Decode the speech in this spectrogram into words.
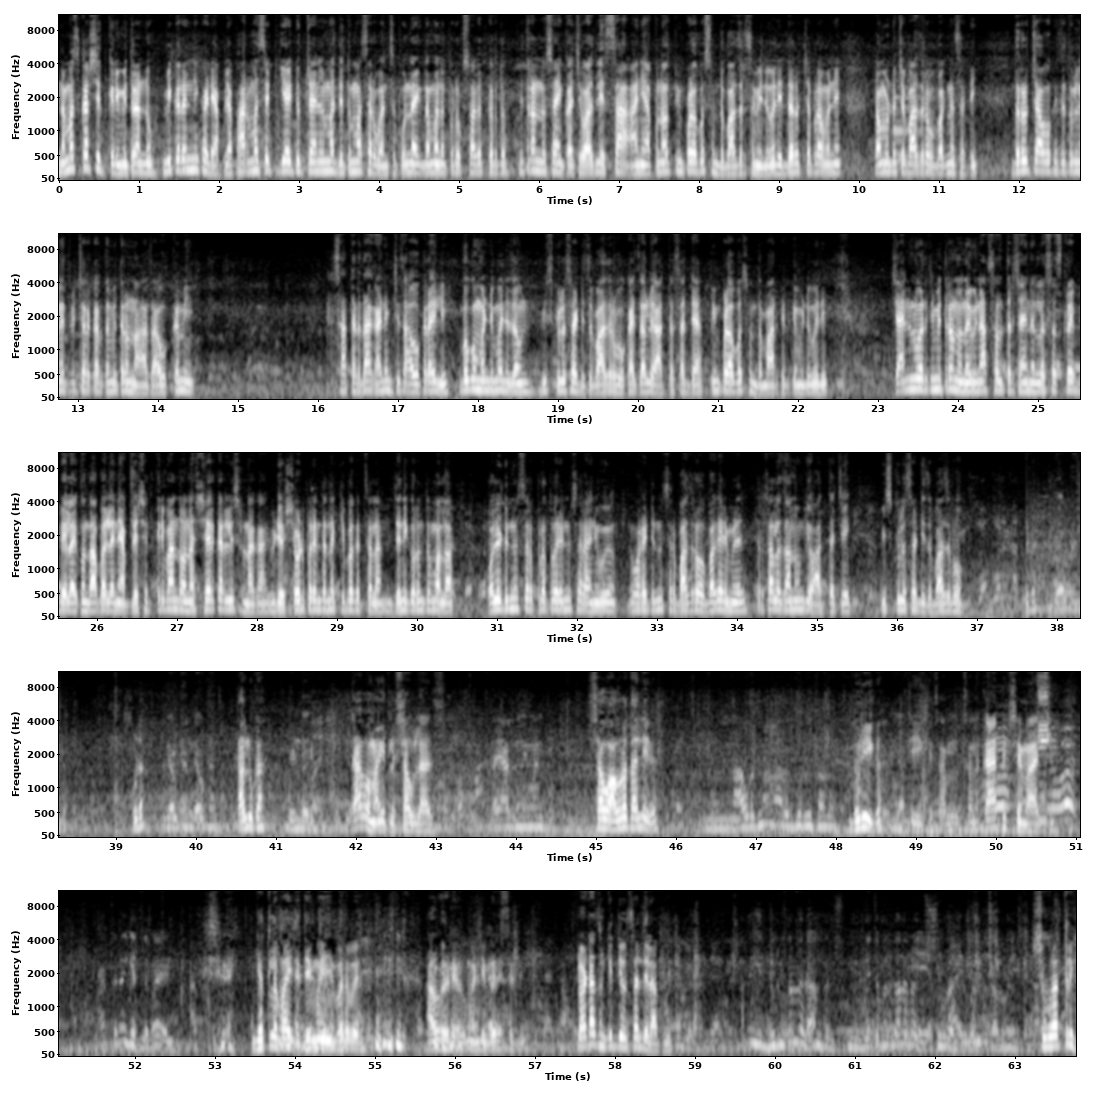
नमस्कार शेतकरी मित्रांनो मी करण निखाडे आपल्या फार्मासेट या युट्यूब चॅनलमध्ये तुम्हा सर्वांचं पुन्हा एकदा मनपूर्वक स्वागत करतो. मित्रांनो सायंकाळचे वाजले सहा आणि आपण आहोत पिंपळा बसून तर बाजार समितीमध्ये. दररोजच्या प्रमाणे टोमॅटोचे बाजार बघण्यासाठी दररोजच्या आवकीच्या तुलनेत विचार करता मित्रांनो आज आवक कमी. सात आठ दहा गाड्यांचीच आवक राहिली. बघू मंडीमध्ये जाऊन वीस किलोसाठीचं बाजारभाव काय चालू आहे. आता सध्या पिंपळा बसून तर मार्केट कमिटीमध्ये चॅनलवरती मित्रांनो नवीन असाल तर चॅनलला सबस्क्राईब बेल ऐकून दाबायला आणि आपल्या शेतकरी बांधवांना शेअर करायला विसरू नका. व्हिडिओ शेवटपर्यंत नक्की बघत चला. जेणेकरून तुम्हाला क्वालिटीनुसार प्रतवारीनुसार आणि व्हरायटीनुसार बाजारभाव बघायला मिळेल. तर चला जाणून घेऊ आत्ताचे वीस किलोसाठीचा बाजारभाव. कुठं? तालुका? काय भाव मागितलं शाहूला आज? शाहू आवरत आली का? चालू धुरी का? ठीक आहे चालेल चला. काय अपेक्षा आहे काय घेतलं पाहिजे घेतलं पाहिजे ते म्हणजे बरोबर आहे. अवघड आहे म्हणजे परिस्थिती. प्लॉट अजून किती दिवस चालतील आपले? शिवरात्री?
